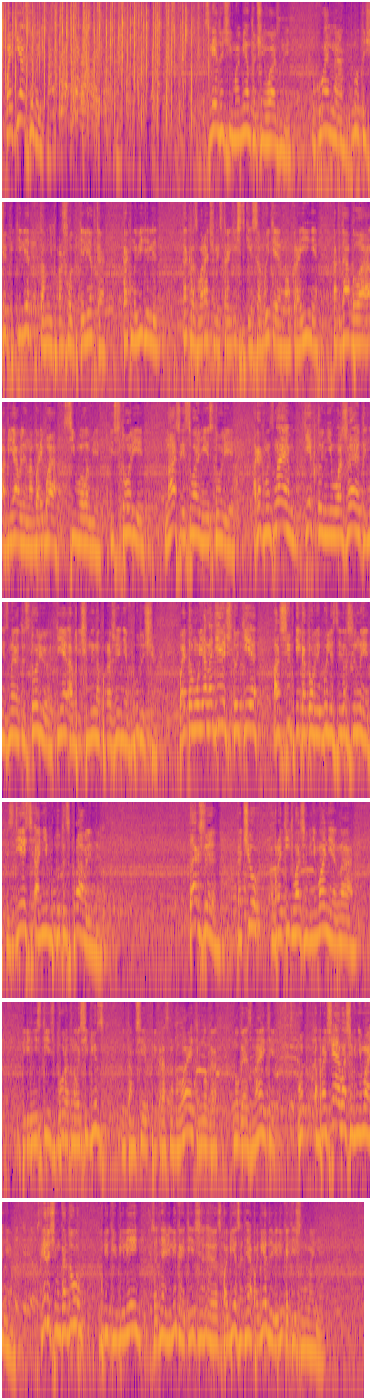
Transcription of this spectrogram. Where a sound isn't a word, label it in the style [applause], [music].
Поддерживайте. Следующий момент очень важный. Буквально, ну вот еще пяти лет, там не прошло пятилетка, как мы видели, как разворачивались трагические события на Украине, когда была объявлена борьба с символами истории, нашей с вами истории. А как мы знаем, те, кто не уважают и не знают историю, те обречены на поражение в будущем. Поэтому я надеюсь, что те ошибки, которые были совершены здесь, они будут исправлены. Также хочу обратить ваше внимание на перенестись в город Новосибирск. Вы там все прекрасно бываете, много, многое знаете. Вот обращаю ваше внимание, в следующем году будет юбилей со дня Великой Отечественной, с побед, со дня Победы в Великой Отечественной войне.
